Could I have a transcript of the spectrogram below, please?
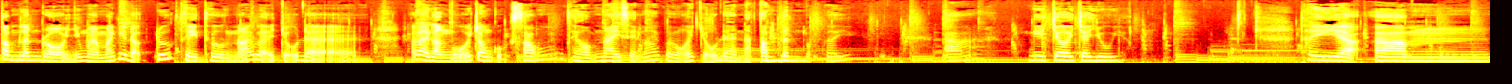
tâm linh rồi Nhưng mà mấy cái đợt trước thì thường nói về chủ đề rất là gần gũi trong cuộc sống. Thì hôm nay sẽ nói về một cái chủ đề nó tâm linh một tí. Đó, nghe chơi cho vui. Thì um,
